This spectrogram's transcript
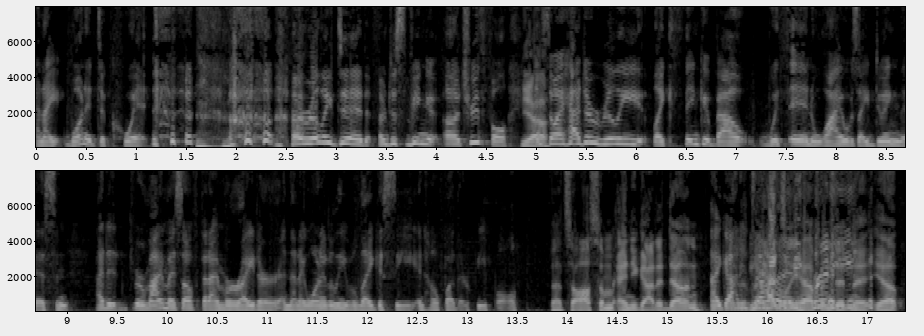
and I wanted to quit. I really did. I'm just being uh, truthful. Yeah. And so I had to really like think about within why was I doing this, and I had to remind myself that I'm a writer and that I wanted to leave a legacy and help other people. That's awesome. And you got it done. I got And it done. eventually Had to be happened, pretty. didn't it? Yep.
